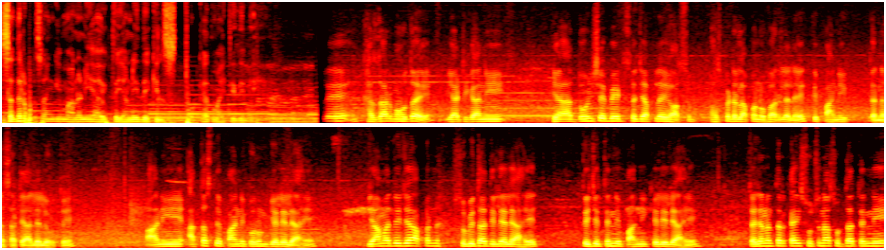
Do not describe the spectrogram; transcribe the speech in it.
सदर प्रसंगी माननीय आयुक्त यांनी देखील थोडक्यात माहिती दिली. आपले खासदार महोदय या ठिकाणी या दोनशे बेडचं जे आपलं हे हॉस हॉस्पिटल आपण उभारलेलं आहे ते पाहणी करण्यासाठी आलेले होते. आणि आत्ताच ते पाहणी करून गेलेले आहे. यामध्ये ज्या आपण सुविधा दिलेल्या आहेत त्याची त्यांनी पाहणी केलेली आहे. त्याच्यानंतर काही सूचनासुद्धा त्यांनी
